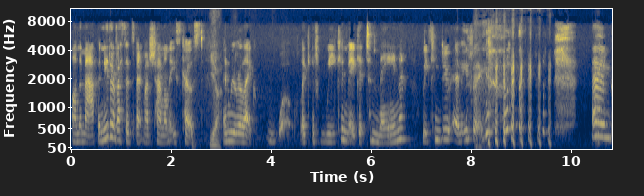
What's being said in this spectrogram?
on the map, and neither of us had spent much time on the East Coast. Yeah. And we were like, whoa, like if we can make it to Maine, we can do anything. and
